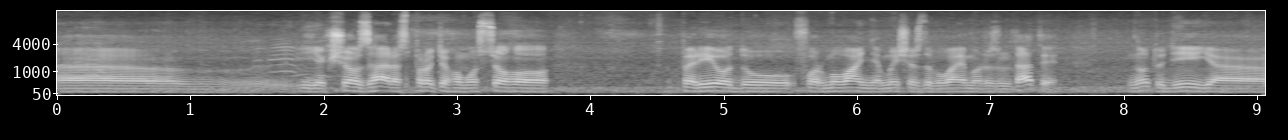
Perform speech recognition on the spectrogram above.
Е, і якщо зараз протягом ось цього періоду формування ми ще здобуваємо результати, ну тоді я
